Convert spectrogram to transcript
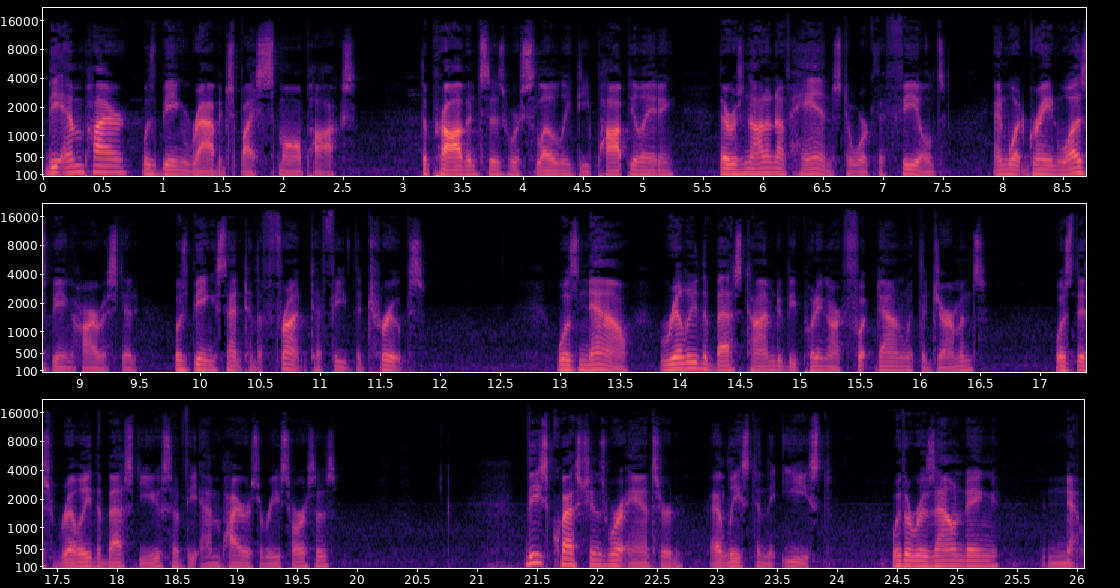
The empire was being ravaged by smallpox. The provinces were slowly depopulating, there was not enough hands to work the fields, and what grain was being harvested was being sent to the front to feed the troops. Was now really the best time to be putting our foot down with the Germans? Was this really the best use of the Empire's resources? These questions were answered, at least in the East, with a resounding no.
